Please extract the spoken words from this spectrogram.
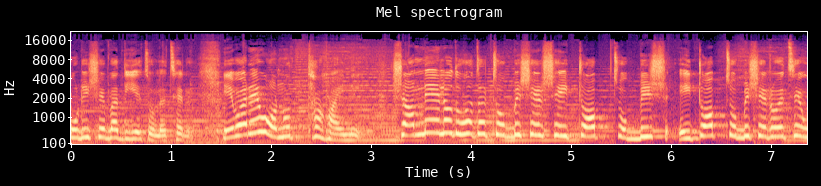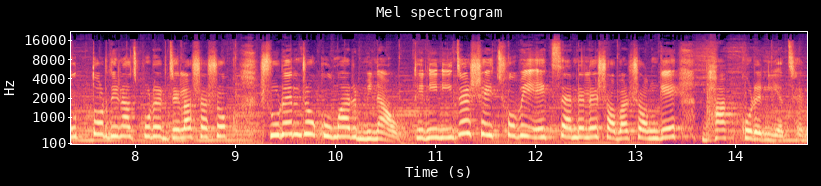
পরিষেবা দিয়ে চলেছেন। এবারেও অনথ্যা হয়নি। সামনে এলো দু হাজার চব্বিশের সেই টপ চব্বিশ, এই টপ চব্বিশে রয়েছে উত্তর দিনাজপুরের জেলাশাসক সুরেন্দ্র কুমার মিনাও। তিনি নিজের সেই ছবি এক্স স্যান্ডেলে সবার সঙ্গে ভাগ করে নিয়েছেন।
